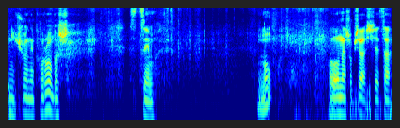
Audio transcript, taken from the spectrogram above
нічого не поробиш з цим. Ну, головне, щоб ще ця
